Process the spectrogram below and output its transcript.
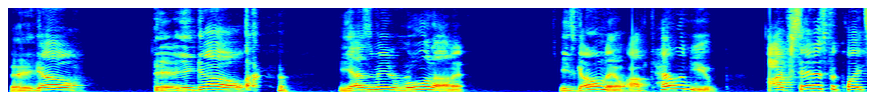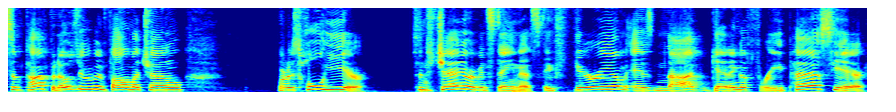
There you go. There you go. he hasn't made a ruling on it. He's gone now. I'm telling you. I've said this for quite some time. For those of you who've been following my channel for this whole year, since January, I've been saying this. Ethereum is not getting a free pass here.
